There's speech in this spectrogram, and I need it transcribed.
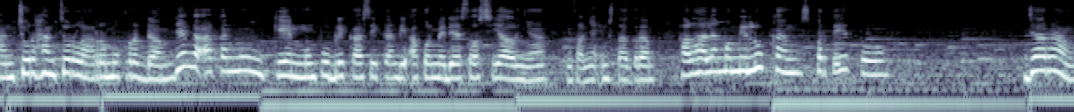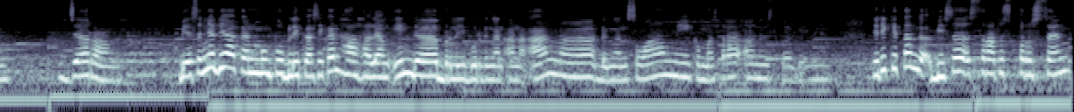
hancur-hancur lah, remuk redam. Dia nggak akan mungkin mempublikasikan di akun media sosialnya, misalnya Instagram, hal-hal yang memilukan seperti itu. Jarang, jarang. Biasanya dia akan mempublikasikan hal-hal yang indah, berlibur dengan anak-anak, dengan suami, kemesraan dan sebagainya. Jadi kita nggak bisa 100%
